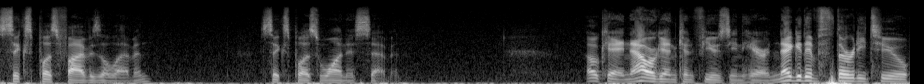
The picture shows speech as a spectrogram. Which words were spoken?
6 plus 5 is 11. 6 plus 1 is 7. Okay, now we're getting confusing here. Negative 32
